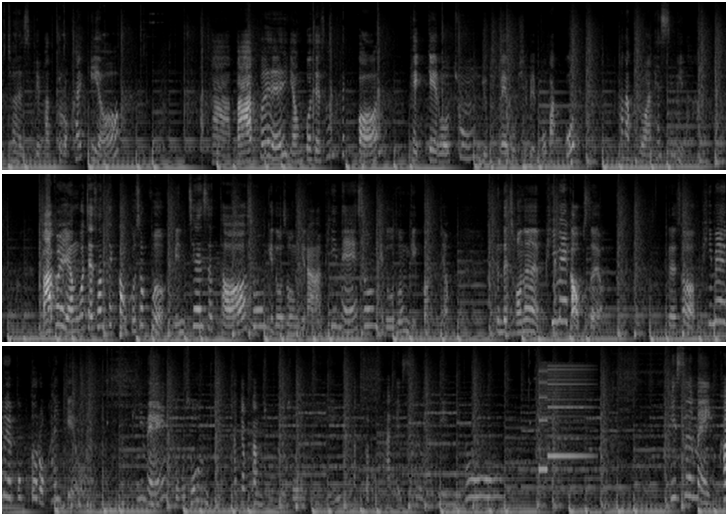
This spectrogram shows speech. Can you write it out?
2000 SP 받도록 할게요. 자, 마블 연고제 선택권 100개로 총 650일 뽑았고 하나 교환했습니다. 마블 연구제 선택한 구속품 윈체스터 소음기 노소음기랑 피메 소음기 노소음기 있거든요. 근데 저는 피메가 없어요. 그래서 피메를 뽑도록 할게요. 피메 노소음기 타격감 좋은 노소음기 받도록 하겠습니다. 피스메이커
